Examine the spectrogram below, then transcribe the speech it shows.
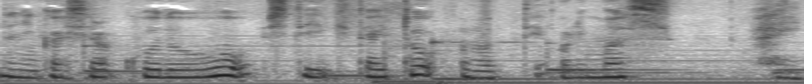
何かしら行動をしていきたいと思っております。はい。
